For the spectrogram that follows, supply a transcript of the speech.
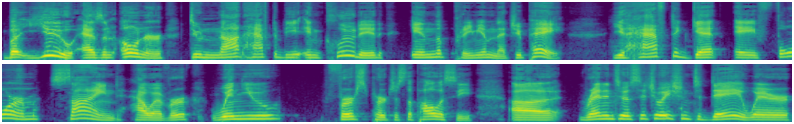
But you, as an owner, do not have to be included in the premium that you pay. You have to get a form signed, however, when you first purchase the policy. Uh, ran into a situation today where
